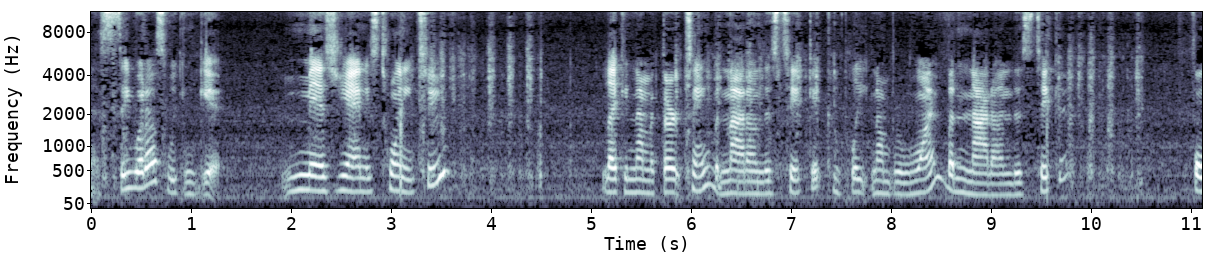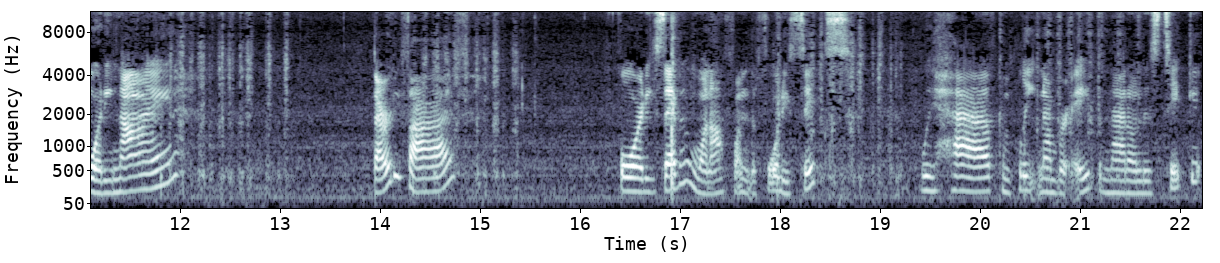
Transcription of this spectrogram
Let's see what else we can get. Miss Janie's 22. Lucky number 13, but not on this ticket. Complete number 1, but not on this ticket. 49. 35. 47, one off from the 46 we have complete number 8 but not on this ticket.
